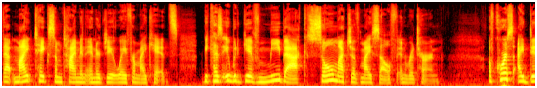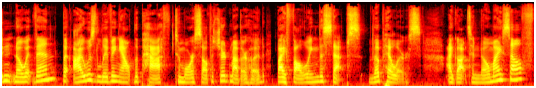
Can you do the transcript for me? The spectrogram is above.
that might take some time and energy away from my kids, because it would give me back so much of myself in return. Of course, I didn't know it then, but I was living out the path to more self assured motherhood by following the steps, the pillars. I got to know myself,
